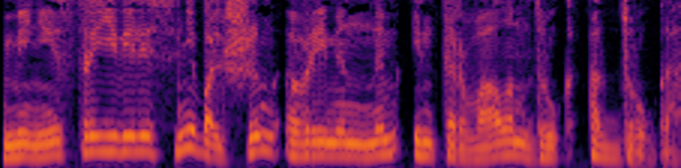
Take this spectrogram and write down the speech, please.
Министры явились с небольшим временным интервалом друг от друга.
